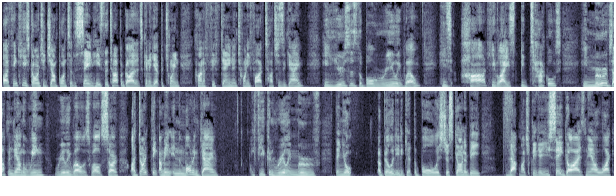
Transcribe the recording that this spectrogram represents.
I think he's going to jump onto the scene. He's the type of guy that's going to get between kind of 15 and 25 touches a game. He uses the ball really well. He's hard. He lays big tackles. He moves up and down the wing really well as well. So I don't think, I mean, in the modern game, if you can really move, then your ability to get the ball is just going to be that much bigger. You see guys now like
